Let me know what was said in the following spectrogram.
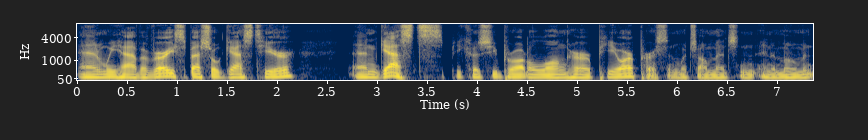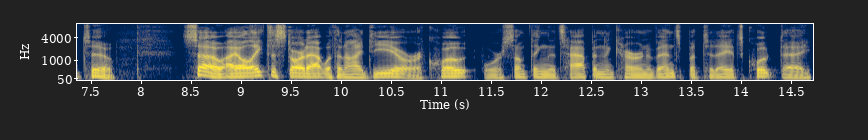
And we have a very special guest here and guests because she brought along her PR person, which I'll mention in a moment too. So I like to start out with an idea or a quote or something that's happened in current events, but today it's quote day.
